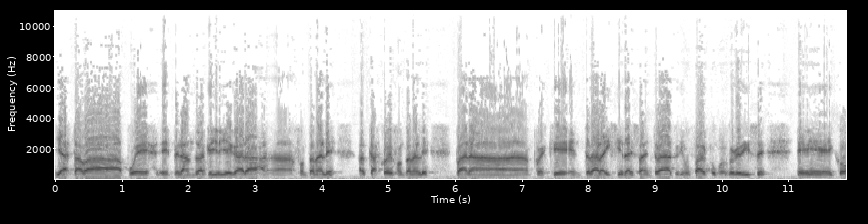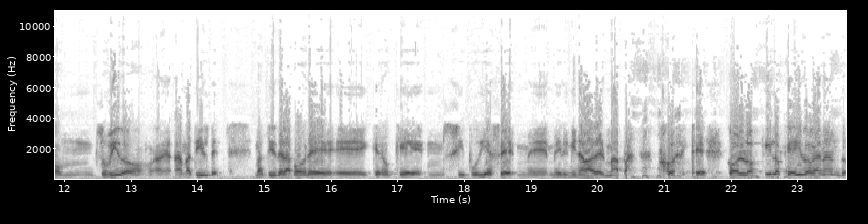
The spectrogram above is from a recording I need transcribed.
ya estaba pues esperando a que yo llegara a Fontanales, al casco de Fontanales, para pues que entrara, hiciera esa entrada triunfal, como es lo que dice, eh, con subido a, Matilde. Matilde la pobre, eh, creo que mm, si pudiese me, eliminaba del mapa porque con los kilos que he ido ganando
